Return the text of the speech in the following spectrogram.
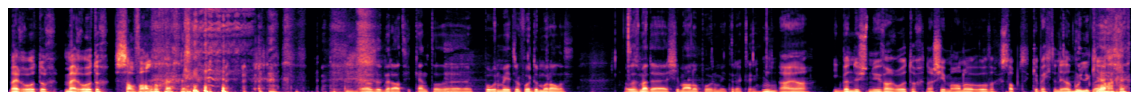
mijn rotor, mijn rotor, savanne. Dat is inderdaad gekend als eh powermeter voor de Morales. Dat is met de Shimano powermeter dat ik. Ah ja, ik ben dus nu van rotor naar Shimano overgestapt. Ik heb echt een heel moeilijk Ja. jaar.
